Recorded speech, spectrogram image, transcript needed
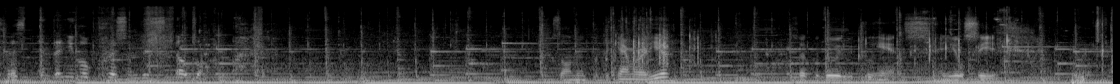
Twist, and then you go press on this elbow. So I'm gonna put the camera right here. So I could do it with two hands and you'll see it.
